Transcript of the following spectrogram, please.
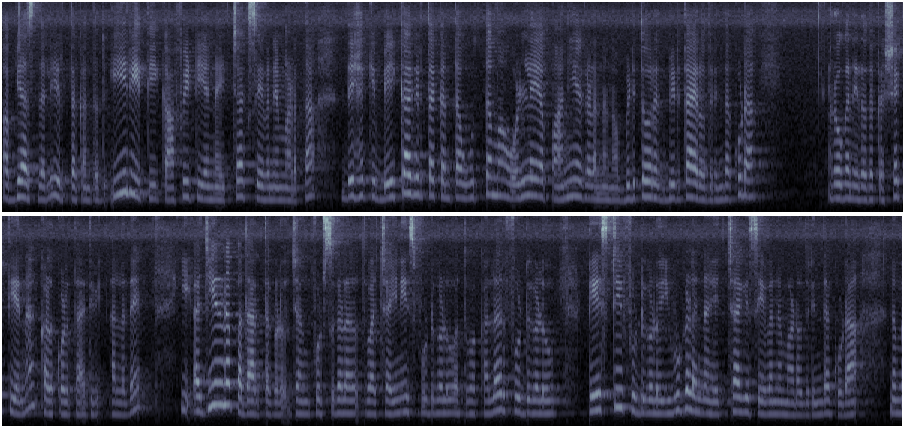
ಅಭ್ಯಾಸದಲ್ಲಿ ಇರ್ತಕ್ಕಂಥದ್ದು. ಈ ರೀತಿ ಕಾಫಿ ಟೀಯನ್ನು ಹೆಚ್ಚಾಗಿ ಸೇವನೆ ಮಾಡ್ತಾ, ದೇಹಕ್ಕೆ ಬೇಕಾಗಿರ್ತಕ್ಕಂಥ ಉತ್ತಮ ಒಳ್ಳೆಯ ಪಾನೀಯಗಳನ್ನು ನಾವು ಬಿಡ್ತೋರ, ಬಿಡ್ತಾ ಇರೋದರಿಂದ ಕೂಡ ರೋಗ ನಿರೋಧಕ ಶಕ್ತಿಯನ್ನು ಕಳ್ಕೊಳ್ತಾ ಇದ್ದೀವಿ ಅಲ್ಲದೆ ಈ ಅಜೀರ್ಣ ಪದಾರ್ಥಗಳು, ಜಂಕ್ ಫುಡ್ಸ್ಗಳು ಅಥವಾ ಚೈನೀಸ್ ಫುಡ್ಗಳು ಅಥವಾ ಕಲರ್ ಫುಡ್ಗಳು, ಟೇಸ್ಟಿ ಫುಡ್ಗಳು, ಇವುಗಳನ್ನು ಹೆಚ್ಚಾಗಿ ಸೇವನೆ ಮಾಡೋದರಿಂದ ಕೂಡ ನಮ್ಮ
